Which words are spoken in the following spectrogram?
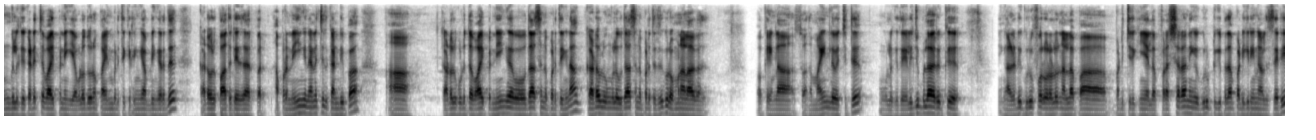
உங்களுக்கு கிடைச்ச வாய்ப்பை நீங்கள் எவ்வளோ தூரம் பயன்படுத்திக்கிறீங்க அப்படிங்கிறது கடவுள் பார்த்துட்டே தான் இருப்பார். அப்புறம் நீங்கள் நினச்சது கண்டிப்பாக கடவுள் கொடுத்த வாய்ப்பை நீங்கள் உதாசனப்படுத்திங்கன்னா கடவுள் உங்களை உதாசனப்படுத்துறதுக்கு ரொம்ப நாள் ஆகாது. ஓகேங்களா? ஸோ அதை மைண்டில் வச்சுட்டு உங்களுக்கு இது எலிஜிபிளாக இருக்குது நீங்கள் ஆல்ரெடி குரூப் ஃபோர் ஓரளவு நல்லா பா படிச்சிருக்கீங்க. இல்லை ஃப்ரெஷராக நீங்கள் குரூப் டூக்கு இப்போ தான் படிக்கிறீங்கனாலும் சரி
